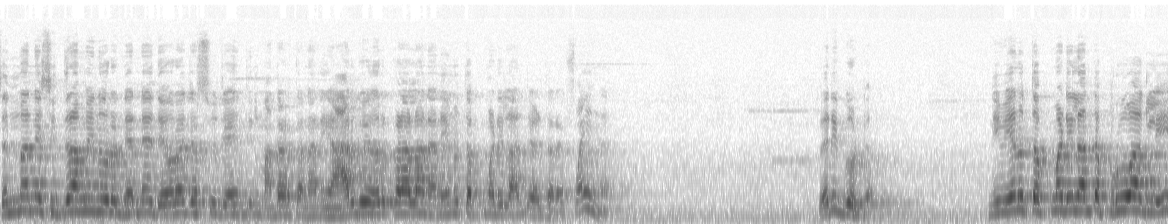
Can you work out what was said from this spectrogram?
ಸನ್ಮಾನ್ಯ ಸಿದ್ದರಾಮಯ್ಯನವರು ನಿನ್ನೆ ದೇವರಾಜ ಅರಸು ಜಯಂತಿಲಿ ಮಾತಾಡ್ತಾ, ನಾನು ಯಾರಿಗೂ ಹೆದರ್ಕೊಳ್ಳಲ್ಲ, ನಾನೇನು ತಪ್ಪು ಮಾಡಿಲ್ಲ ಅಂತ ಹೇಳ್ತಾರೆ. ಫೈನ್. ವೆರಿ ಗುಡ್ ನೀವೇನು ತಪ್ಪು ಮಾಡಿಲ್ಲ ಅಂತ ಪ್ರೂವ್ ಆಗಲಿ.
